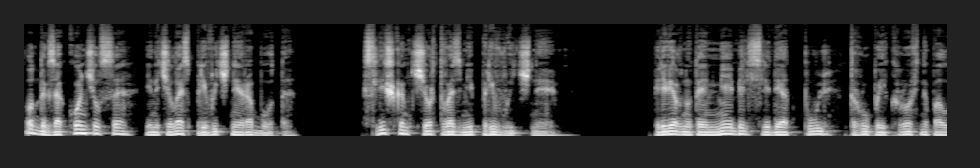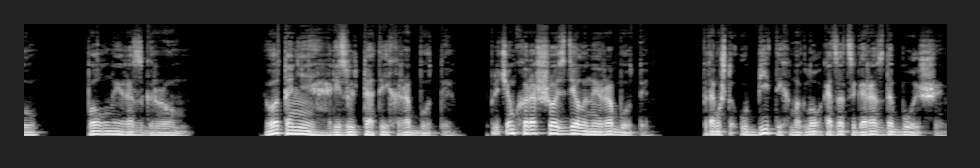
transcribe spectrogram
Отдых закончился, и началась привычная работа. Слишком, черт возьми, привычная. Перевернутая мебель, следы от пуль, трупы и кровь на полу полный разгром. Вот они, результаты их работы. Причем хорошо сделанные работы. Потому что убитых могло оказаться гораздо больше.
